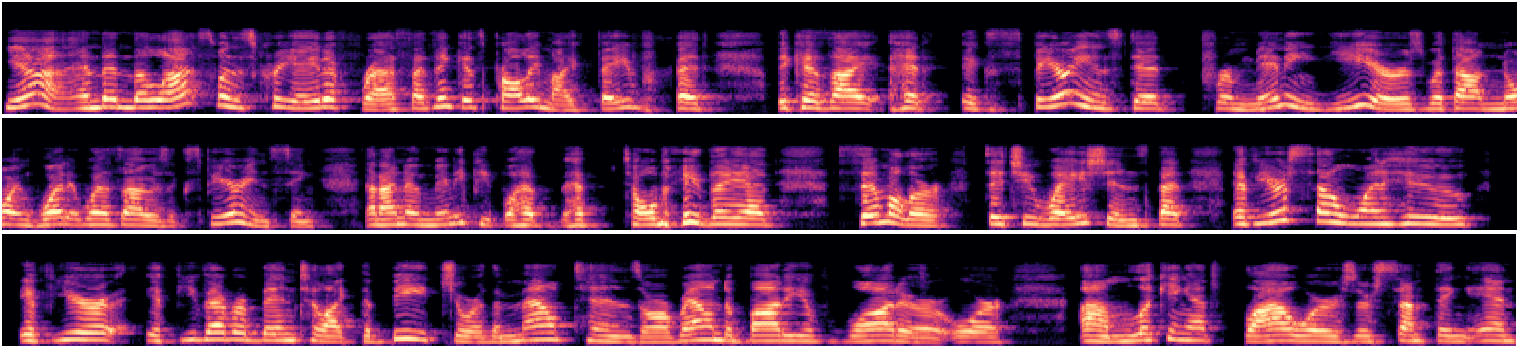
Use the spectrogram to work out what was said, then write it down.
Yeah. And then the last one is creative rest. I think it's probably my favorite because I had experienced it for many years without knowing what it was I was experiencing. And I know many people have, have told me they had similar situations. But if you're someone who if you're if you've ever been to like the beach or the mountains or around a body of water or um, looking at flowers or something and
